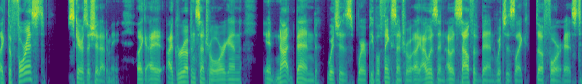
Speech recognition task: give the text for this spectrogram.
like the forest scares the shit out of me. Like I, I grew up in Central Oregon in not Bend, which is where people think Central. Like I was in, I was south of Bend, which is like the forest.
